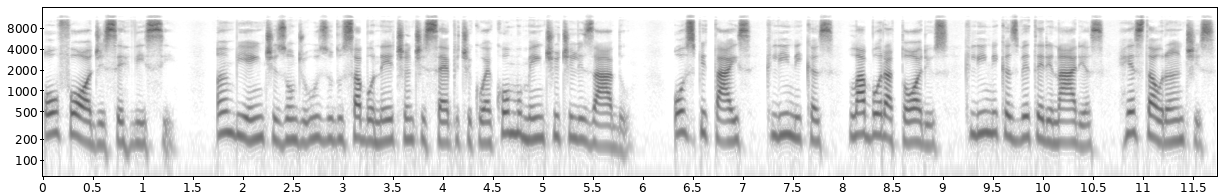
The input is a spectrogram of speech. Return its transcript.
ou FOD service. Ambientes onde o uso do sabonete antisséptico é comumente utilizado hospitais, clínicas, laboratórios, clínicas veterinárias, restaurantes,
